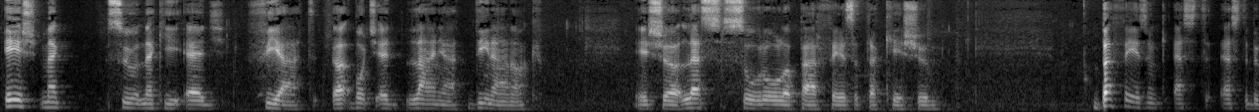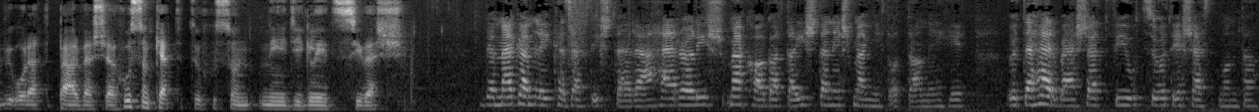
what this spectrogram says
És megszül neki egy fiát, bocs, egy lányát Dinának és lesz szó róla pár fejezetek később. Befejezünk ezt, ezt a Bibli órát pár verssel. 22-24-ig légy szíves. De megemlékezett Isten Ráherről is, meghallgatta Isten, és megnyitotta a méhét. Ő teherbe esett, fiút szült, és ezt mondta.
